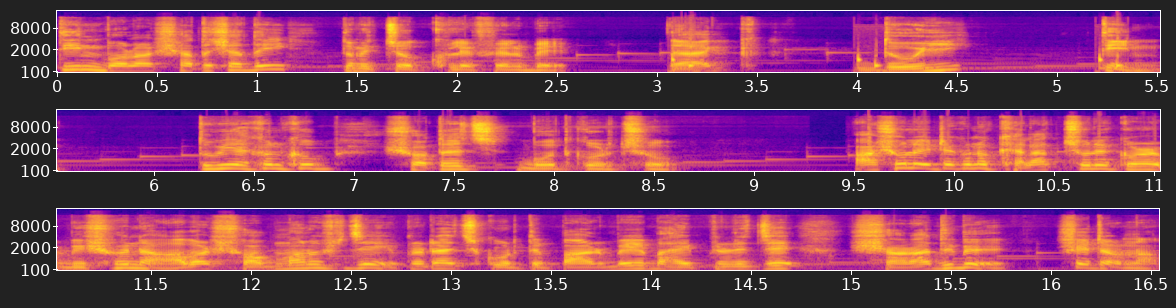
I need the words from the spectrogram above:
তিন বলার সাথে সাথেই তুমি চোখ খুলে ফেলবে। এক, দুই, তিন। তুমি এখন খুব সতেজ বোধ করছ। আসলে এটা কোনো খেলার ছলে করার বিষয় না। আবার সব মানুষ যে হিপনোটাইজ করতে পারবে বা হিপনোটাইজ যে সাড়া দিবে, সেটাও না।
